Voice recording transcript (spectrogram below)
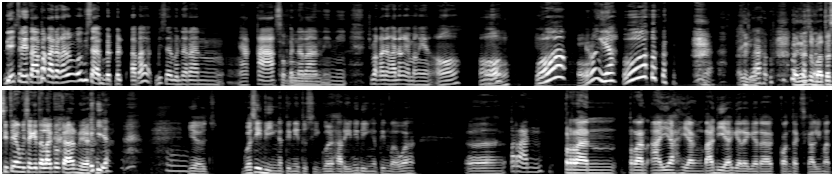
dia cerita apa kadang-kadang gue bisa be- be- apa bisa beneran ngakak Seru beneran ini. Cuma kadang-kadang emang ya oh oh, iya. wah Oh. emang iya? Oh. Ya baiklah. Hanya sebatas itu yang bisa kita lakukan ya. Iya. Ya gue sih diingetin itu sih. Gue hari ini diingetin bahwa eh, peran. peran peran ayah yang tadi ya gara-gara konteks kalimat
